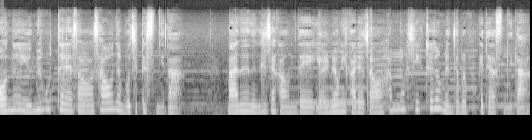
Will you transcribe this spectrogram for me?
어느 유명 호텔에서 사원을 모집했습니다. 많은 응시자 가운데 10명이 가려져 한 명씩 최종 면접을 보게 되었습니다.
